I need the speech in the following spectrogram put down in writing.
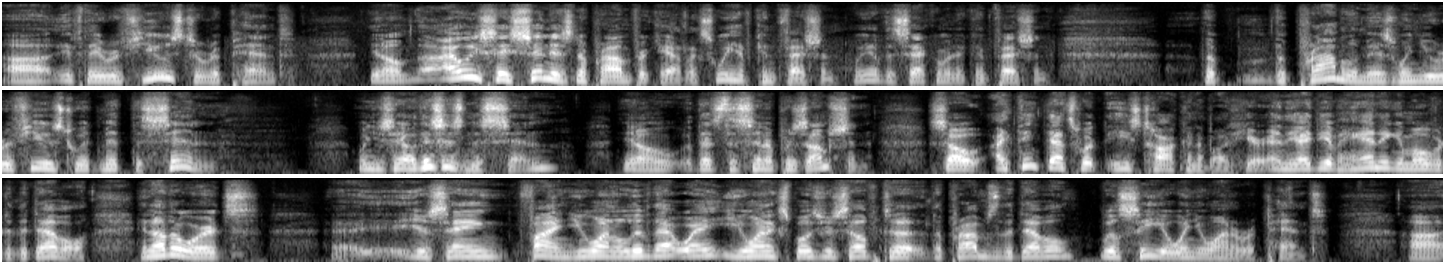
Uh, if they refuse to repent, you know, I always say sin isn't a problem for Catholics. We have confession. We have the sacrament of confession. the The problem is when you refuse to admit the sin. When you say, "Oh, this isn't a sin," you know, that's the sin of presumption. So I think that's what he's talking about here, and the idea of handing him over to the devil. In other words, you're saying, fine, you want to live that way? You want to expose yourself to the problems of the devil? We'll see you when you want to repent. Uh,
